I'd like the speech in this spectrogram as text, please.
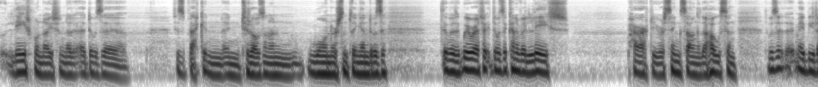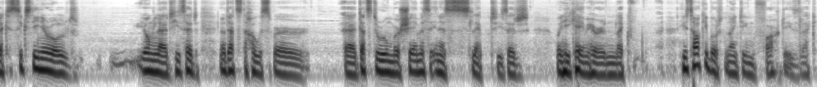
late one night, and uh, there was a this is back in, in two thousand and one or something, and there was a there was we were at a, there was a kind of a late party or sing song in the house, and there was a, maybe like a sixteen year old young lad. He said, "You know, that's the house where." Uh, that's the room where Seamus Ennis slept. He said when he came here, and like, he was talking about 1940s, like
